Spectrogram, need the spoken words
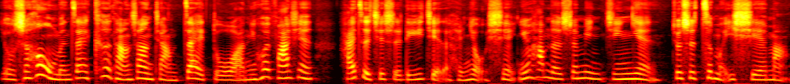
有时候我们在课堂上讲再多啊，你会发现孩子其实理解的很有限，因为他们的生命经验就是这么一些嘛。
